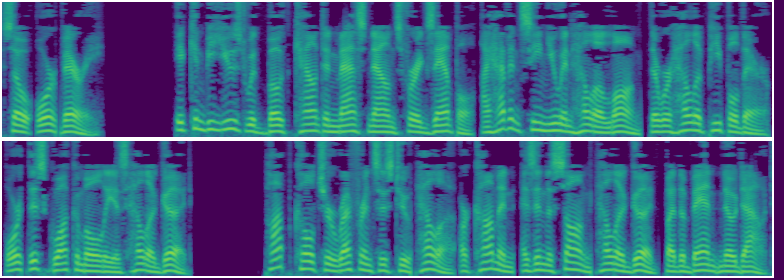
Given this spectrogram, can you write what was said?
so or very. It can be used with both count and mass nouns for example, I haven't seen you in hella long, there were hella people there, or this guacamole is hella good. Pop culture references to hella are common, as in the song Hella Good by the band No Doubt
